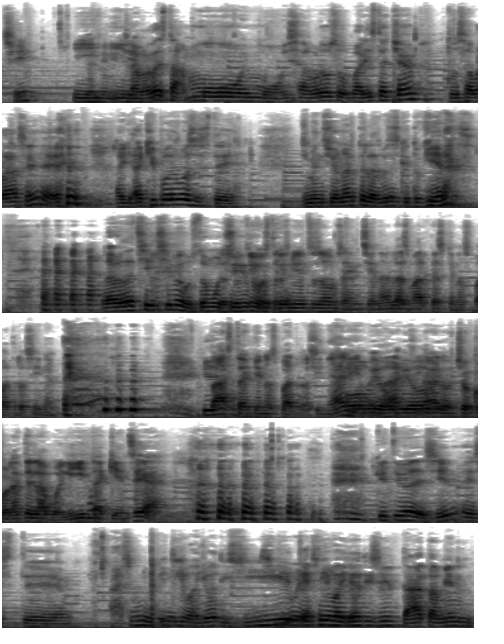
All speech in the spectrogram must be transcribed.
Sí. Y, y la verdad está muy, muy sabroso. Barista Champ, tú sabrás, ¿eh? Aquí podemos, este, mencionarte las veces que tú quieras. La verdad sí, sí me gustó mucho. Los últimos tres minutos vamos a mencionar las marcas que nos patrocinan. Basta que nos patrocinen obvio, obvio, claro, chocolate la abuelita, quien sea. ¿Qué te iba a decir? Este... ¿Qué te iba yo a decir? ¿Qué te iba yo a decir? Ah, también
